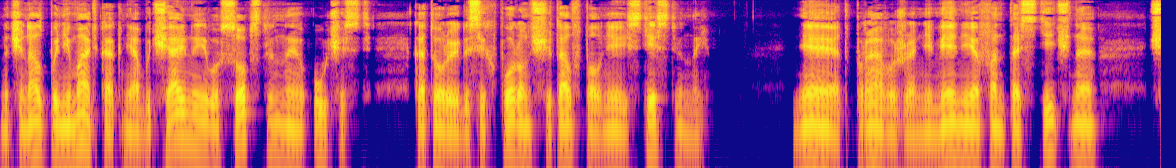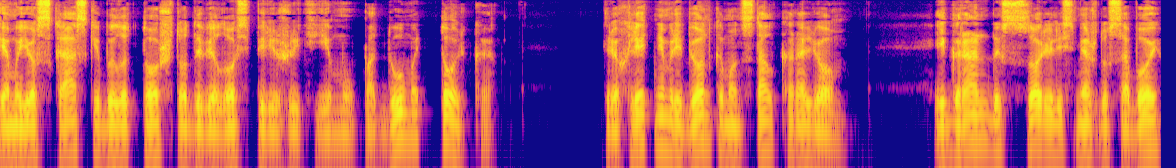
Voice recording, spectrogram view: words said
начинал понимать, как необычайна его собственная участь, которую до сих пор он считал вполне естественной. Нет, право же, не менее фантастичное, чем ее сказки, было то, что довелось пережить ему. Подумать только. Трехлетним ребенком он стал королем, и гранды ссорились между собой,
